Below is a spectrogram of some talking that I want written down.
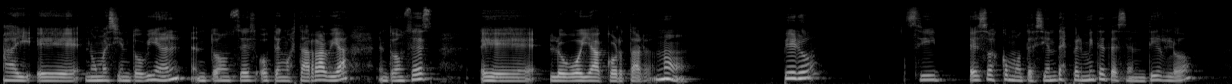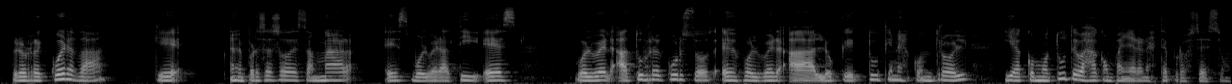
ay, eh, no me siento bien, entonces, o tengo esta rabia, entonces eh, lo voy a cortar. No. Pero si eso es como te sientes, permítete sentirlo, pero recuerda que en el proceso de sanar es volver a ti, es volver a tus recursos, es volver a lo que tú tienes control y a cómo tú te vas a acompañar en este proceso.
